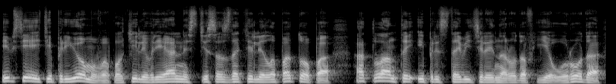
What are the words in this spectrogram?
и все эти приемы воплотили в реальности создатели Лопотопа, атланты и представители народов Еурода,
